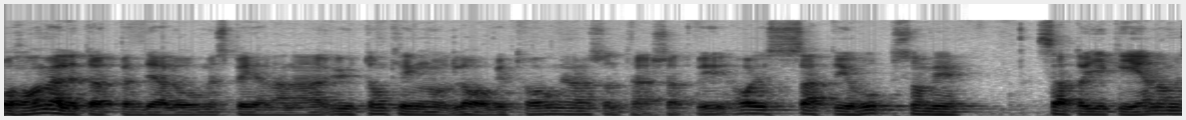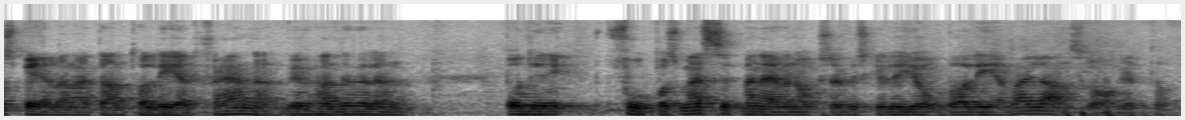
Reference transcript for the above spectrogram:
och ha en väldigt öppen dialog med spelarna utomkring och laguttagningar och sånt där. Så att vi har ju satt ihop som vi satt och gick igenom med spelarna ett antal ledstjärnor. Vi hade väl en, både fotbollsmässigt men även också hur vi skulle jobba och leva i landslaget. Och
